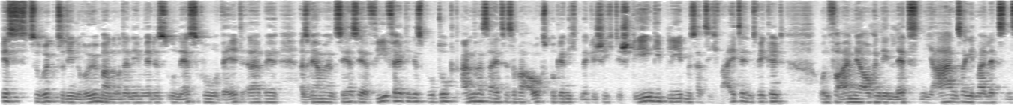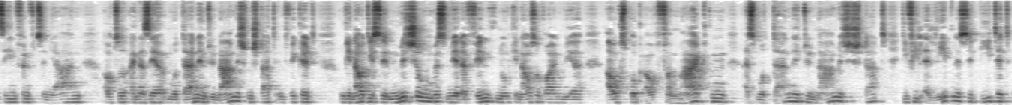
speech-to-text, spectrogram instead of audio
bis zurück zu den Römern oder nehmen wir das UNESCO-Welterbe. Also wir haben ein sehr, sehr vielfältiges Produkt. Andererseits ist aber Augsburg ja nicht in der Geschichte stehen geblieben. Es hat sich weiterentwickelt und vor allem ja auch in den letzten Jahren, sage ich mal, letzten 10, 15 Jahren auch zu einer sehr modernen, dynamischen Stadt entwickelt. Und genau diese Mischung müssen wir da finden und genauso wollen wir Augsburg auch vermarkten als moderne, dynamische Stadt, die viel Erlebnisse bietet,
